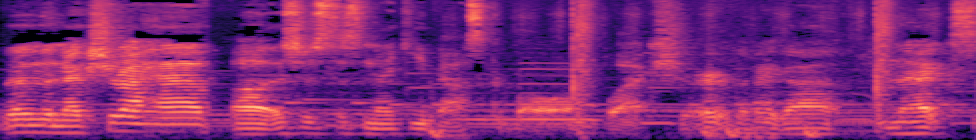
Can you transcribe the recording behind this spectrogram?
Then the next shirt I have uh, is just this Nike basketball black shirt that I got. Next,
